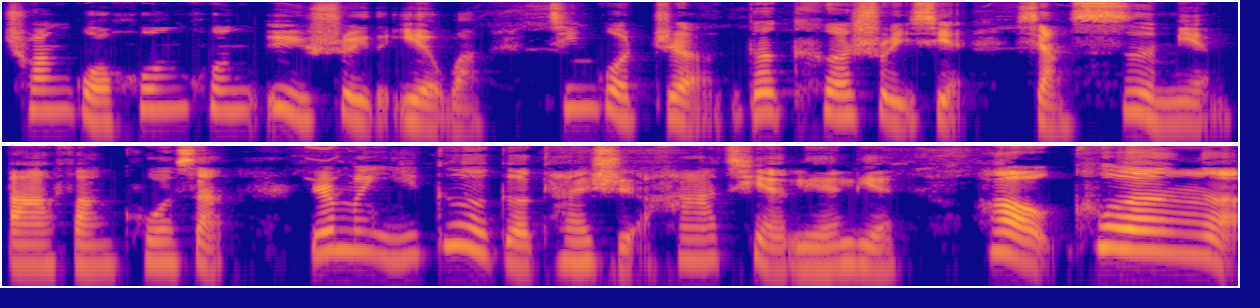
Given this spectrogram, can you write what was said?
穿过昏昏欲睡的夜晚，经过整个瞌睡县，向四面八方扩散。人们一个个开始哈欠连连，好困啊！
